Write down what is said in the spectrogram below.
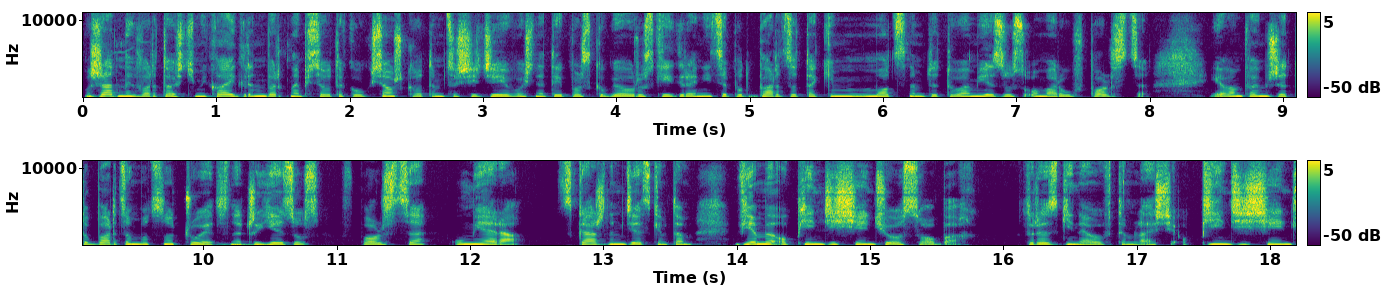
żadnych wartości. Mikołaj Grenberg napisał taką książkę o tym, co się dzieje właśnie na tej polsko-białoruskiej granicy pod bardzo takim mocnym tytułem Jezus umarł w Polsce. Ja wam powiem, że to bardzo mocno czuję. To znaczy Jezus w Polsce umiera z każdym dzieckiem. Tam wiemy o 50 osobach, które zginęły w tym lesie. O 50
